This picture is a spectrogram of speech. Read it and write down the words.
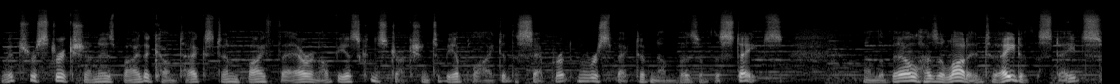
which restriction is by the context and by fair and obvious construction to be applied to the separate and respective numbers of the states. And the bill has allotted to eight of the states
